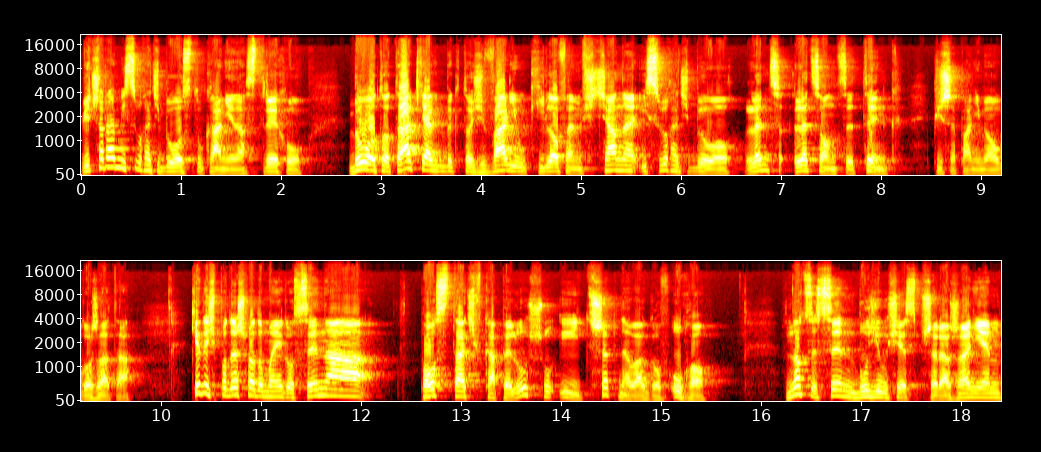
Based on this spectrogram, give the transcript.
Wieczorami słychać było stukanie na strychu. Było to tak, jakby ktoś walił kilofem w ścianę i słychać było lec- lecący tynk, pisze pani Małgorzata. Kiedyś podeszła do mojego syna postać w kapeluszu i trzepnęła go w ucho. W nocy syn budził się z przerażeniem,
